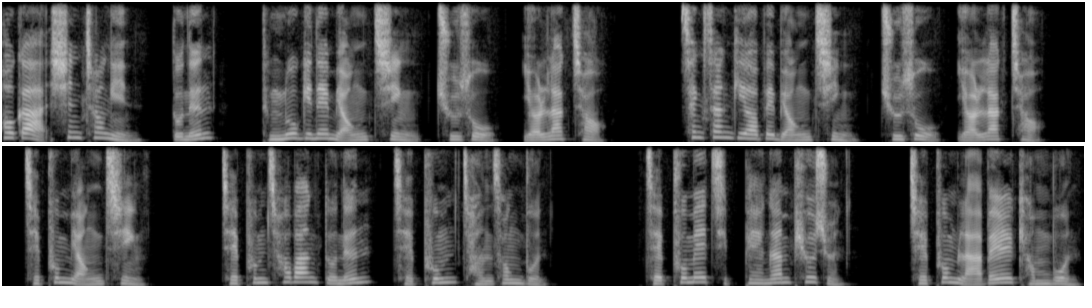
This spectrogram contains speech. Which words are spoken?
허가 신청인 또는 등록인의 명칭, 주소, 연락처, 생산기업의 명칭, 주소, 연락처, 제품 명칭, 제품 처방 또는 제품 전성분, 제품의 집행한 표준, 제품 라벨 견본,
